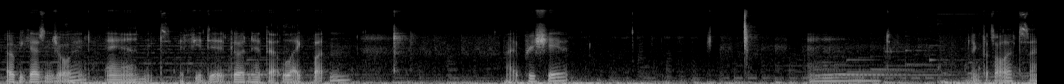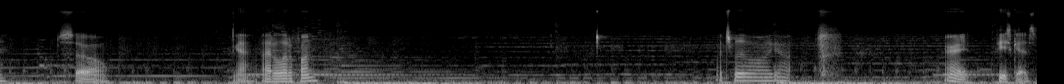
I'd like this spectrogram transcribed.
I hope you guys enjoyed. And if you did, go ahead and hit that like button. I appreciate it. And I think that's all I have to say. So, yeah, I had a lot of fun. That's really all I got. Alright, peace guys.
